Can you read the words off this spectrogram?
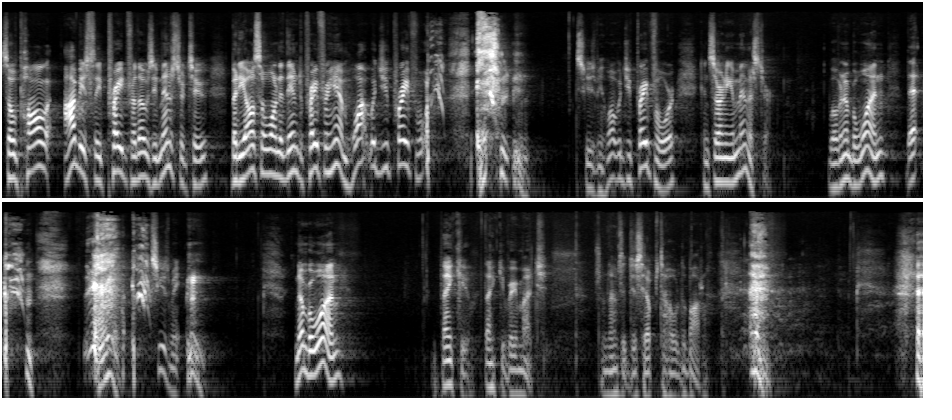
So Paul obviously prayed for those he ministered to, but he also wanted them to pray for him. What would you pray for? Excuse me. What would you pray for concerning a minister? Well, number one, that, excuse me. number one, thank you. Thank you very much. Sometimes it just helps to hold the bottle.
